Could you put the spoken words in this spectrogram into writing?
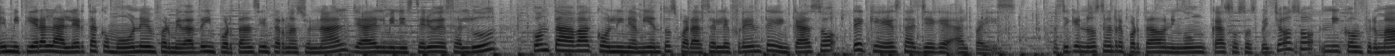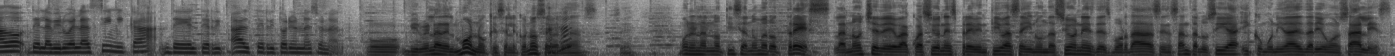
emitiera la alerta como una enfermedad de importancia internacional, ya el Ministerio de Salud contaba con lineamientos para hacerle frente en caso de que ésta llegue al país. Así que no se han reportado ningún caso sospechoso ni confirmado de la viruela símica del terri- al territorio nacional. o viruela del mono, que se le conoce, ¿verdad? Sí. Bueno, en la noticia número 3, la noche de evacuaciones preventivas e inundaciones desbordadas en Santa Lucía y comunidades Darío González.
